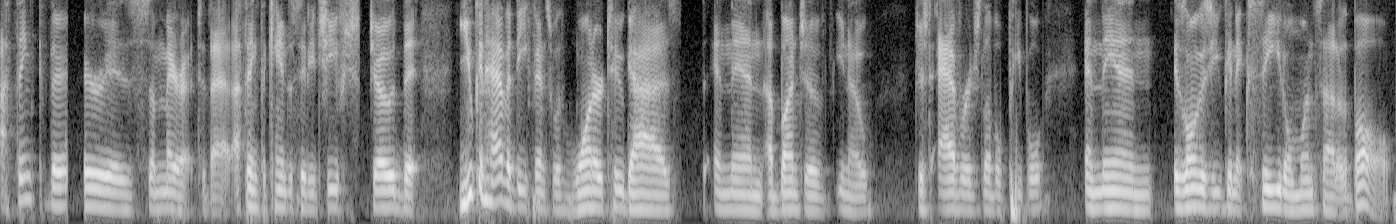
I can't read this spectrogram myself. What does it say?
I think there is some merit to that. I think the Kansas City Chiefs showed that you can have a defense with one or two guys and then a bunch of you know just average level people, and then as long as you can exceed on one side of the ball,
